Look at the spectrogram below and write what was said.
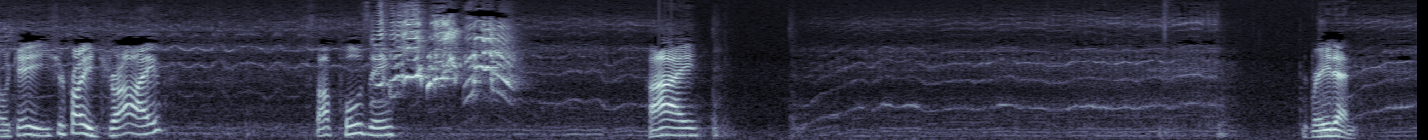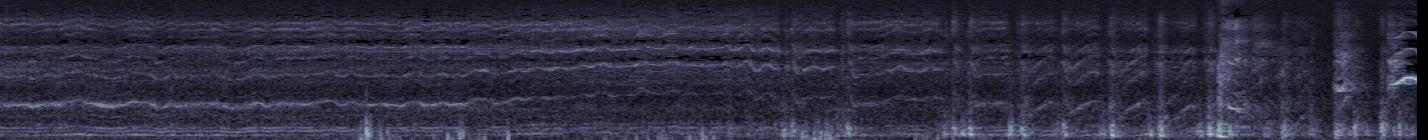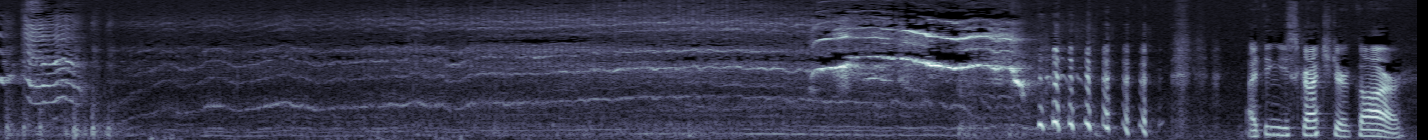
Okay, you should probably drive. Stop posing. Hi. Raiden. I think you scratched your car.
